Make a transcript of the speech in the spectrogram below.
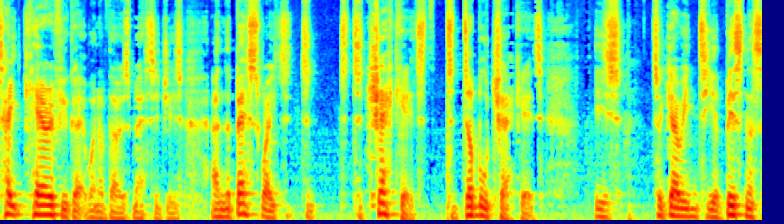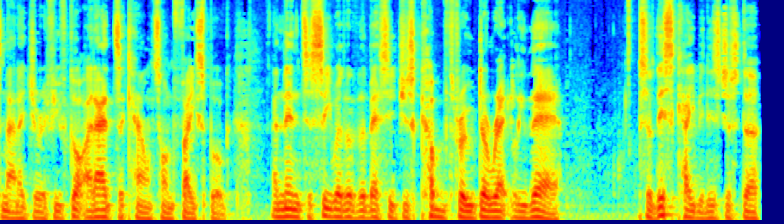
take care if you get one of those messages. And the best way to, to, to check it, to double check it, is to go into your business manager if you've got an ads account on Facebook and then to see whether the messages come through directly there so this came in as just a,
